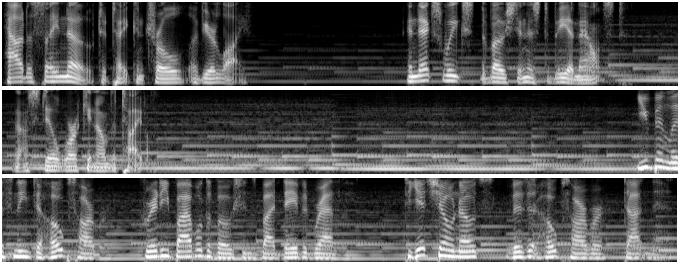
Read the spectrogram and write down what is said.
How to Say No to Take Control of Your Life. And next week's devotion is to be announced I'm still working on the title. You've been listening to Hope's Harbor, gritty Bible devotions by David Bradley. To get show notes, visit hopesharbor.net.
